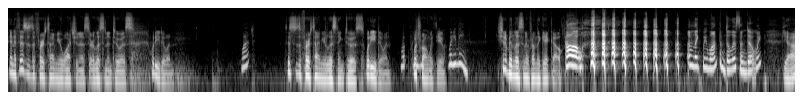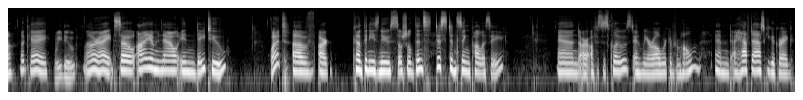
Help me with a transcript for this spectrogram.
And if this is the first time you're watching us or listening to us, what are you doing? What? If this is the first time you're listening to us, what are you doing? What? what do What's you- wrong with you? What do you mean? Should have been listening from the get go. Oh. I'm like, we want them to listen, don't we? Yeah, Okay. we do. All right. So I am now in day two What? of our company's new social dis- distancing policy. And our office is closed and we are all working from home. And I have to ask you, Greg,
